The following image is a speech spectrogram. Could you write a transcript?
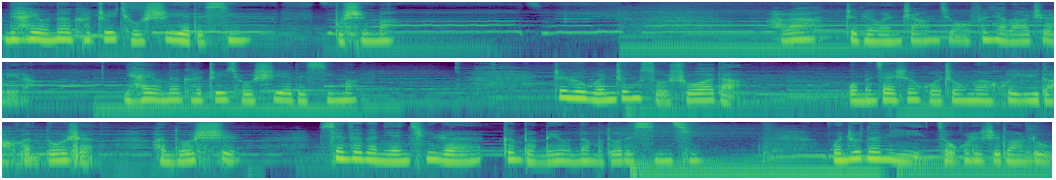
你还有那颗追求事业的心，不是吗？好啦，这篇文章就分享到这里了。你还有那颗追求事业的心吗？正如文中所说的，我们在生活中呢会遇到很多人、很多事。现在的年轻人根本没有那么多的心机。文中的你走过了这段路，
